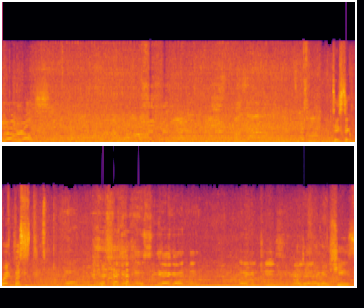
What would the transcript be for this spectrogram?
Whatever else. Tastes like breakfast? Yeah. it's the egg, I think. Egg and cheese. Oh, the egg and cheese.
